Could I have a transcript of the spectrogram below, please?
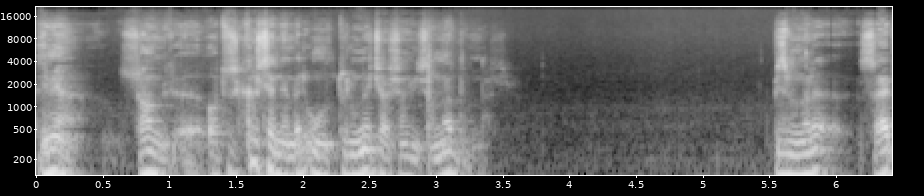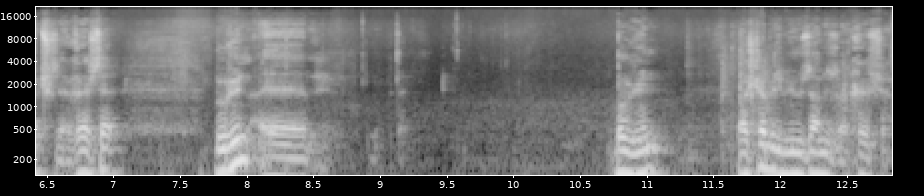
Dedim ya son e, 30-40 seneden beri unutturulmaya çalışan insanlar bunlar. Biz bunlara sahip çıkacağız arkadaşlar. Bugün e, bugün başka bir birbirimizi anıyoruz arkadaşlar.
